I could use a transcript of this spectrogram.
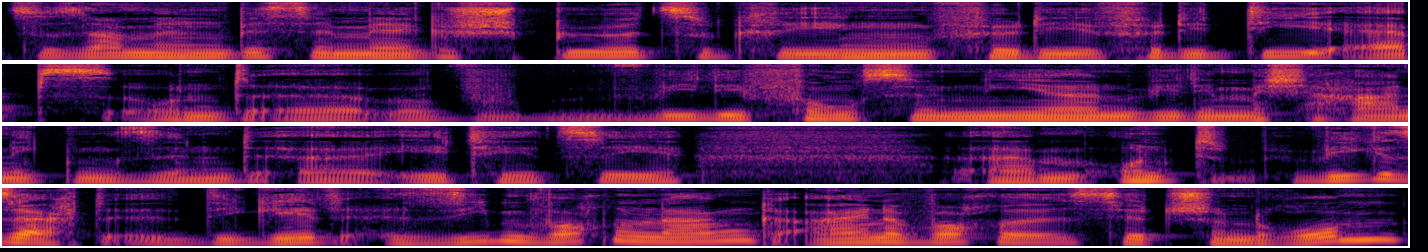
zu sammeln, ein bisschen mehr Gespür zu kriegen für die für die D-Apps und äh, wie die funktionieren, wie die Mechaniken sind, äh, etc. Ähm, und wie gesagt, die geht sieben Wochen lang. Eine Woche ist jetzt schon rum.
